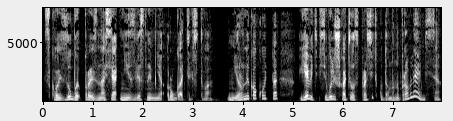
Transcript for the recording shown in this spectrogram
сквозь зубы произнося неизвестное мне ругательство. Нервный какой-то. Я ведь всего лишь хотела спросить, куда мы направляемся.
